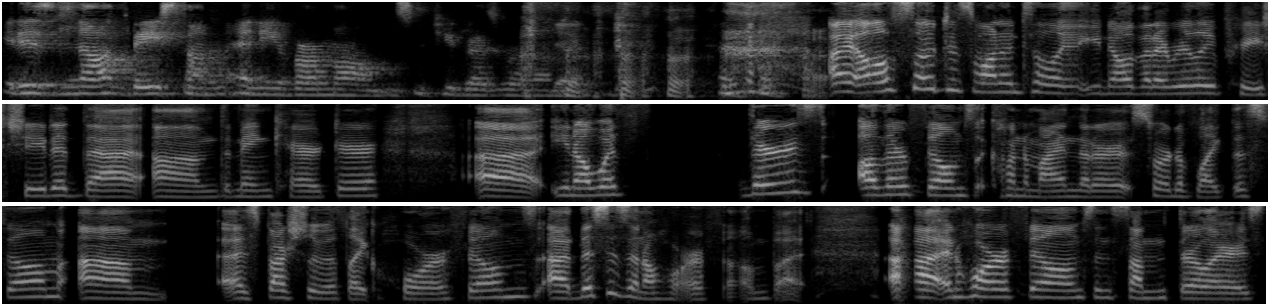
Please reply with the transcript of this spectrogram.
It is not based on any of our moms, if you guys were wondering. I also just wanted to let you know that I really appreciated that um, the main character, uh, you know, with there's other films that come to mind that are sort of like this film, um, especially with like horror films. Uh, this isn't a horror film, but uh, in horror films and some thrillers,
